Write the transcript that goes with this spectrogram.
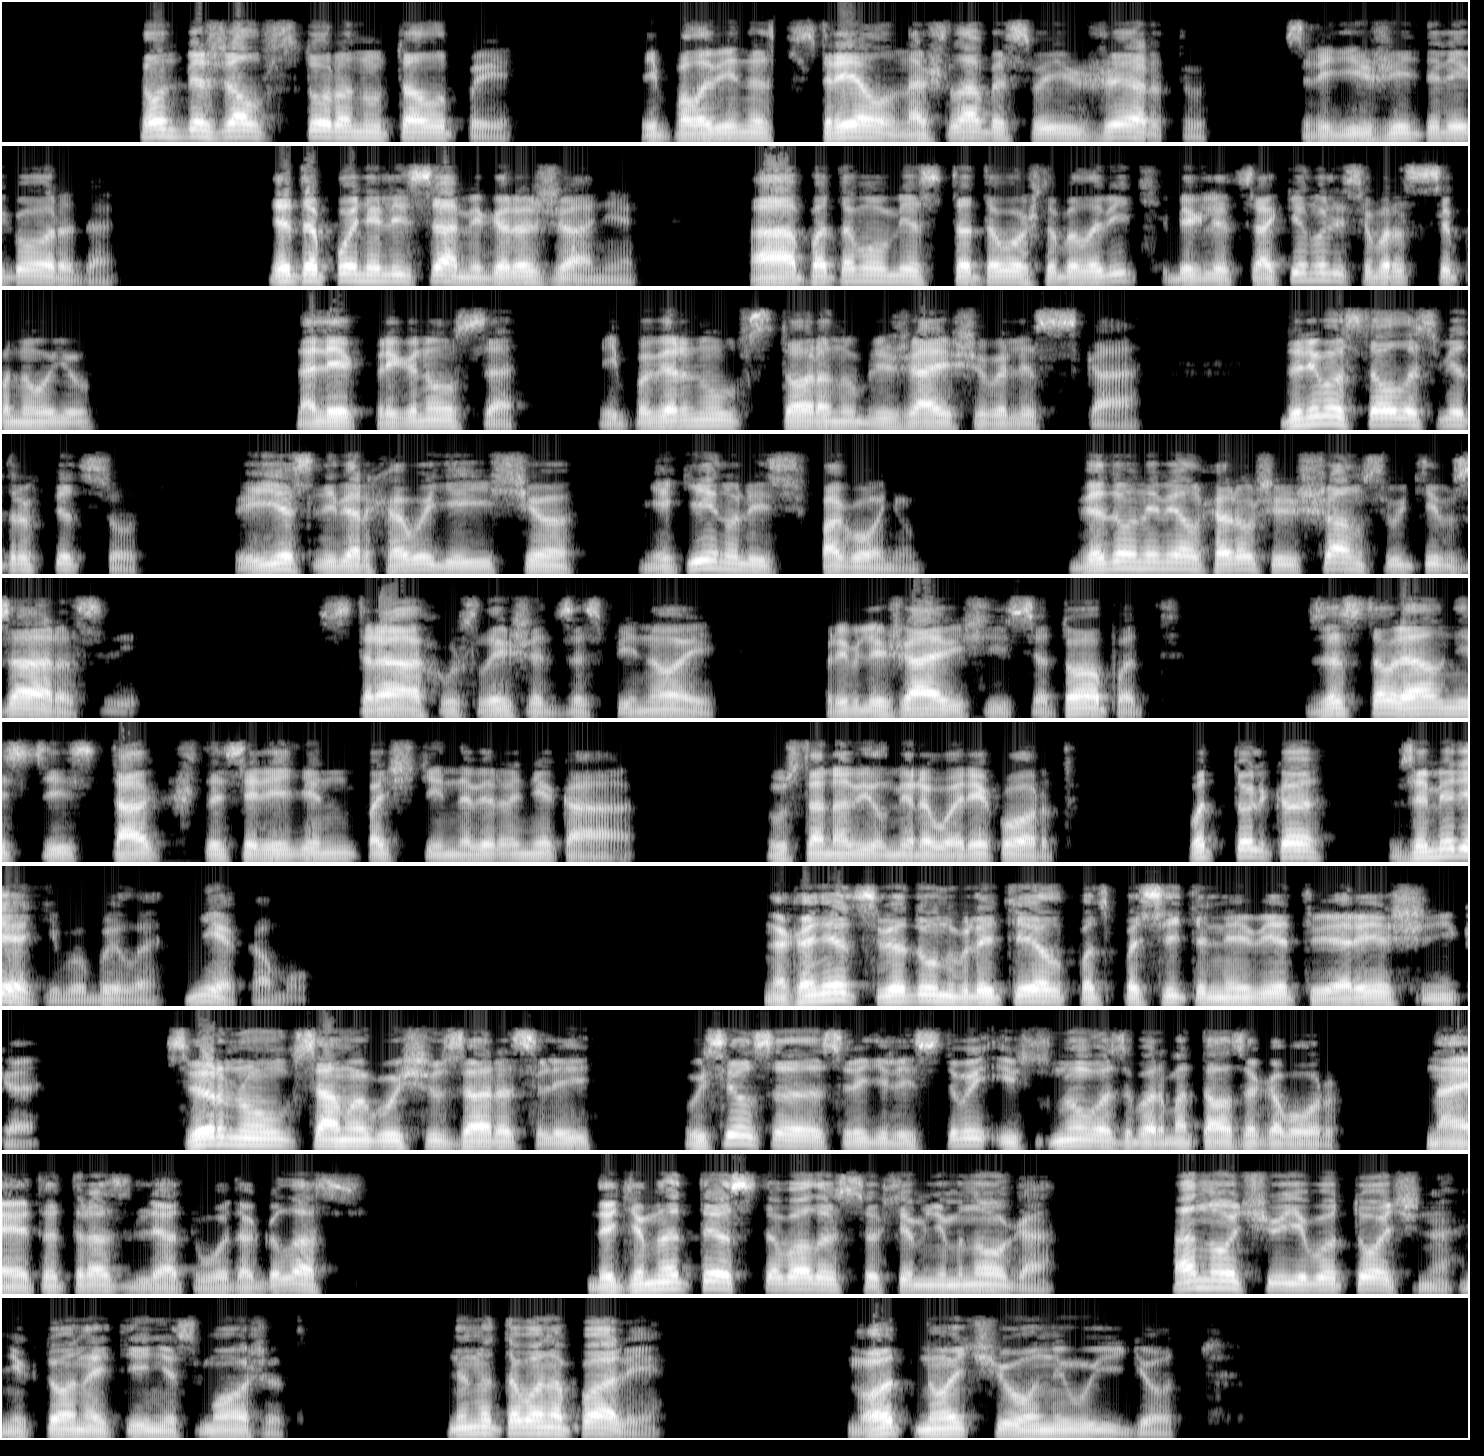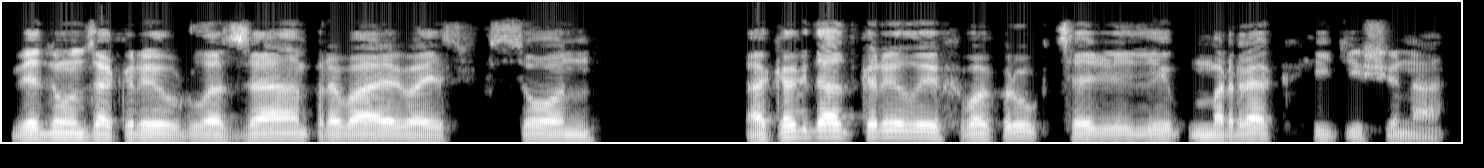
Он бежал в сторону толпы, и половина стрел нашла бы своих жертв среди жителей города. Это поняли сами горожане, а потому вместо того, чтобы ловить, беглеца кинулись в рассыпную. Олег пригнулся и повернул в сторону ближайшего леска. До него оставалось метров пятьсот, и если верховые еще не кинулись в погоню, ведун имел хороший шанс уйти в заросли. Страх услышать за спиной приближающийся топот заставлял нестись так, что Середин почти наверняка установил мировой рекорд. Вот только замерять его было некому. Наконец ведун влетел под спасительные ветви орешника, свернул в самую гущу зарослей уселся среди листвы и снова забормотал заговор, на этот раз для отвода глаз. До темноты оставалось совсем немного, а ночью его точно никто найти не сможет. Не на того напали. Вот ночью он и уйдет. Ведун закрыл глаза, проваливаясь в сон, а когда открыл их, вокруг царили мрак и тишина.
